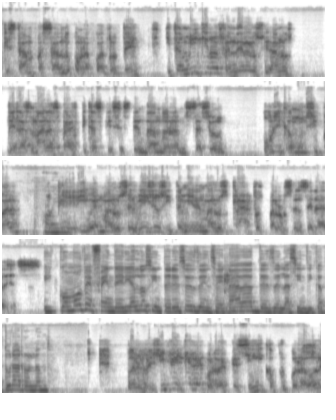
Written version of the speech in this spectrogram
que están pasando con la 4T. Y también quiero defender a los ciudadanos de las malas prácticas que se estén dando en la administración pública municipal, porque deriva en malos servicios y también en malos tratos para los ensenadenses. ¿Y cómo defenderías los intereses de Ensenada desde la sindicatura, Rolando? Bueno, en principio hay que recordar que el síndico procurador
